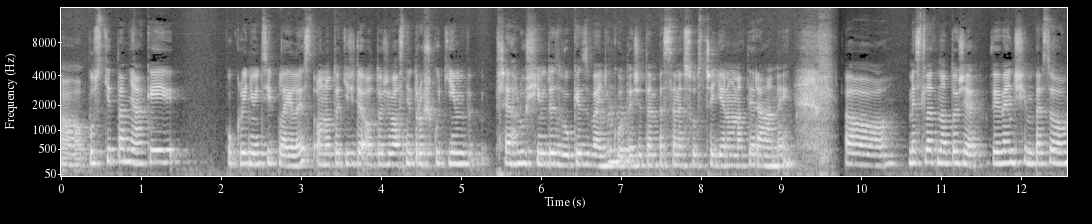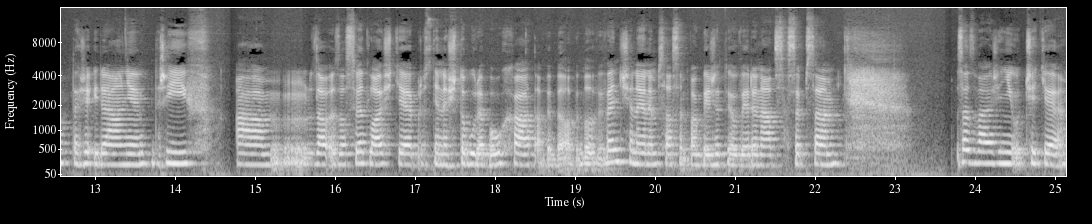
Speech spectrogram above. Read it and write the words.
uh, pustit tam nějaký uklidňující playlist. Ono totiž jde o to, že vlastně trošku tím přehluším ty zvuky zvenku, mm-hmm. takže ten pes se nesoustředí jenom na ty rány. Uh, myslet na to, že vyvenčím brzo, takže ideálně dřív a mm, za, za světla ještě, prostě než to bude bouchat, aby byl, aby byl vyvenčený, nemusela jsem pak běžet jo, v 11 se psem. Za zvážení určitě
